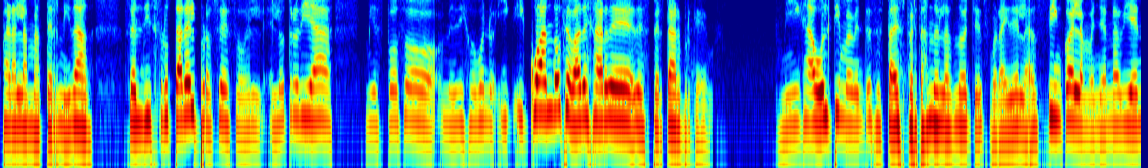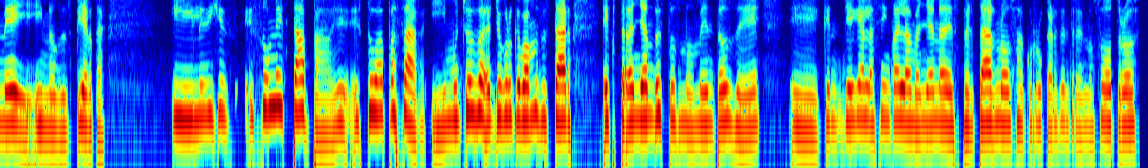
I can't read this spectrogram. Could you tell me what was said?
para la maternidad. O sea, el disfrutar el proceso. El, otro día mi esposo me dijo, bueno, ¿y, ¿y cuándo se va a dejar de despertar? Porque mi hija últimamente se está despertando en las noches, por ahí de las 5 de la mañana viene y, nos despierta. Y le dije, es, una etapa, eh, esto va a pasar. Y muchos, eh, yo creo que vamos a estar extrañando estos momentos de eh, que llegue a las 5 de la mañana a despertarnos, a acurrucarse entre nosotros.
